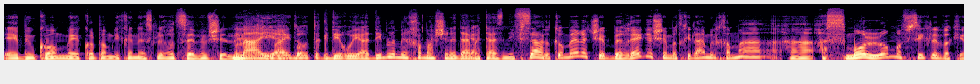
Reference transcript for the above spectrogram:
אה, במקום אה, כל פעם להיכנס לעוד סבב של אה, מה לחימה? איתו? בואו תגדירו יעדים למלחמה, שנדע כן. מתי זה נפסק. זאת אומרת שברגע שמתחילה המלחמה, השמאל לא מפסיק לבקר.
